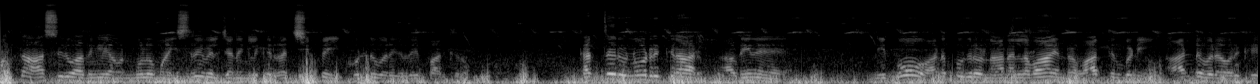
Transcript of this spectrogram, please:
மொத்த ஆசீர்வாதங்களை அவன் மூலமாக இஸ்ரேவேல் ஜனங்களுக்கு ரட்சிப்பை கொண்டு வருகிறதை பார்க்கிறோம். கர்த்தர் உன்னோடு இருக்கிறார் அப்படின்னு நீ போ அனுப்புகிறோம் நான் அல்லவா என்ற வார்த்தின்படி ஆண்டவர் அவருக்கு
